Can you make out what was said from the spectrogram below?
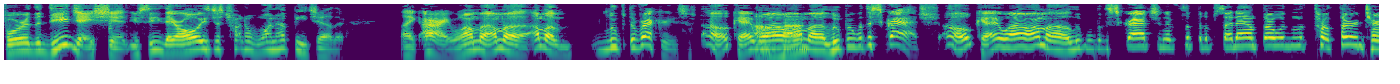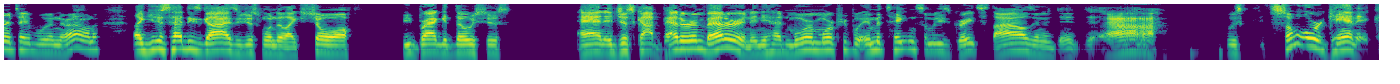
for the DJ shit. You see, they're always just trying to one up each other. Like, all right, well, I'm a, I'm a, I'm a loop the records. Oh, okay. Well, Uh-huh. I'm a loop it with a scratch. Oh, okay. Well, I'm a loop it with a scratch and then flip it upside down, throw it in the th- third turntable in there. I don't know. Like, you just had these guys who just wanted to like show off, be braggadocious, and it just got better and better. And then you had more and more people imitating some of these great styles, and it, it ah, it was so organic.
